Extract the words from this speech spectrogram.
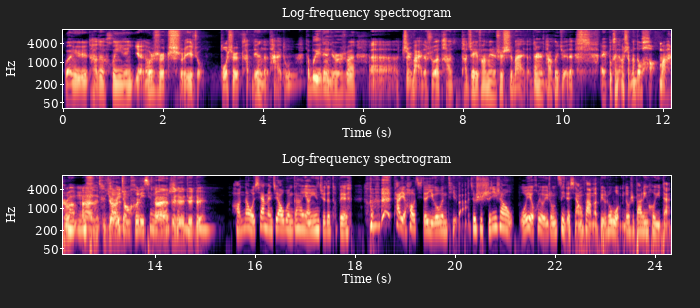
关于他的婚姻也都是持一种。不是肯定的态度，他不一定就是说，呃，直白的说他他这一方面是失败的，但是他会觉得，哎，不可能什么都好嘛，是吧？啊，找一种合理性的方式。对对对对。好，那我下面就要问刚刚杨英觉得特别，他也好奇的一个问题吧，就是实际上我也会有一种自己的想法嘛，比如说我们都是八零后一代，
